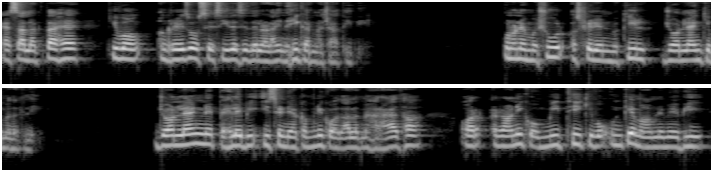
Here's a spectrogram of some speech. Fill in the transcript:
ऐसा लगता है कि वो अंग्रेज़ों से सीधे सीधे लड़ाई नहीं करना चाहती थी। उन्होंने मशहूर ऑस्ट्रेलियन वकील जॉन लैंग की मदद ली। जॉन लैंग ने पहले भी ईस्ट इंडिया कंपनी को अदालत में हराया था और रानी को उम्मीद थी कि वो उनके मामले में भी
